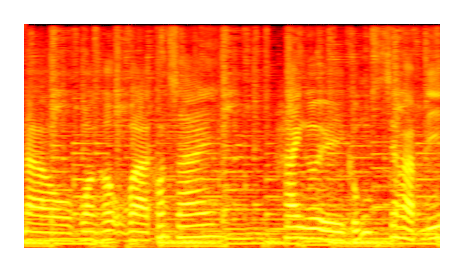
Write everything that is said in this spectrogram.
Nào hoàng hậu và con trai, hai người cũng gieo hạt đi.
